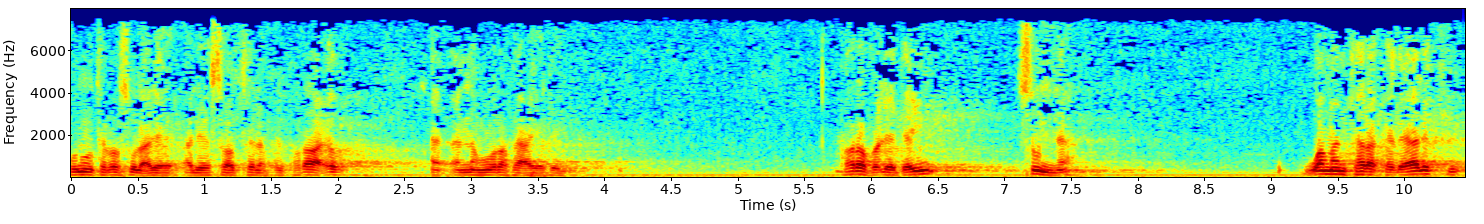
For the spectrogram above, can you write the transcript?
قنوت الرسول عليه الصلاة والسلام في الفرائض أنه رفع يديه. فرفع اليدين سنة. ومن ترك ذلك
